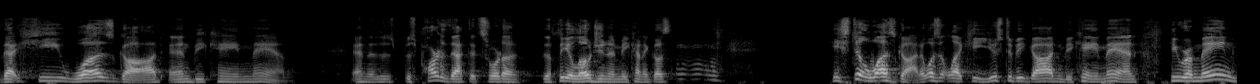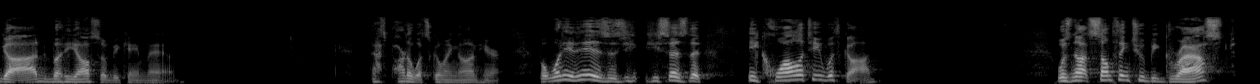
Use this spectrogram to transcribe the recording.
that he was God and became man. And there's, part of that that sort of, the theologian in me kind of goes, he still was God. It wasn't like he used to be God and became man. He remained God, but he also became man. That's part of what's going on here. But what it is, is he says that equality with God was not something to be grasped,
